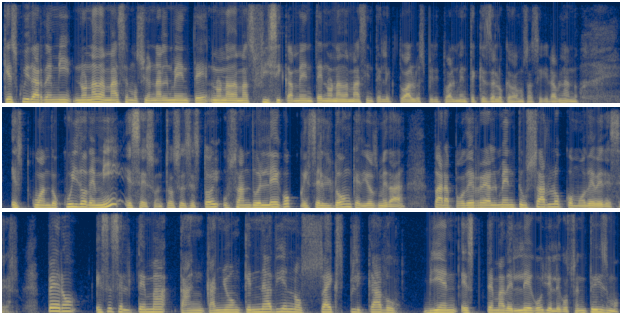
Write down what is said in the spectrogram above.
¿Qué es cuidar de mí? No nada más emocionalmente, no nada más físicamente, no nada más intelectual o espiritualmente, que es de lo que vamos a seguir hablando. Es cuando cuido de mí, es eso. Entonces estoy usando el ego, que es el don que Dios me da, para poder realmente usarlo como debe de ser. Pero ese es el tema tan cañón que nadie nos ha explicado bien este tema del ego y el egocentrismo.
